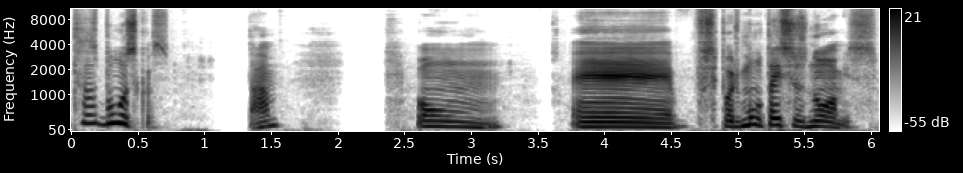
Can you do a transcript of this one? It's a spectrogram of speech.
essas buscas, tá? Bom, é, você pode montar esses nomes.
